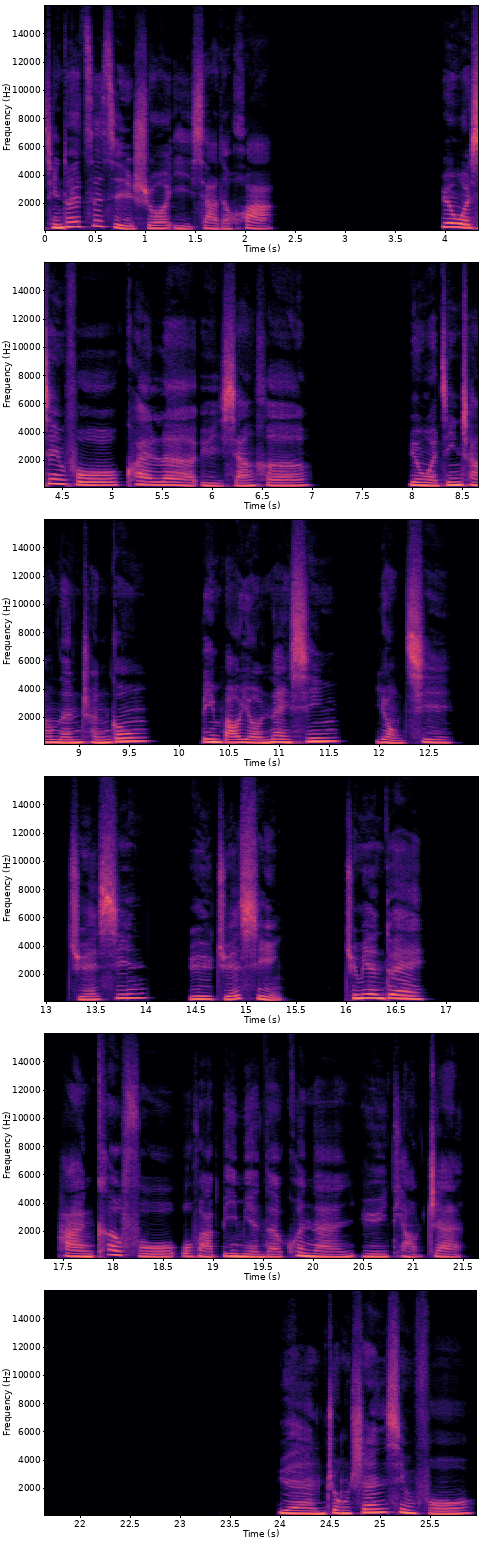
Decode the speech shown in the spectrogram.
请对自己说以下的话。愿我幸福、快乐与祥和。愿我经常能成功，并保有耐心、勇气、决心与觉醒，去面对和克服无法避免的困难与挑战。愿众生幸福、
